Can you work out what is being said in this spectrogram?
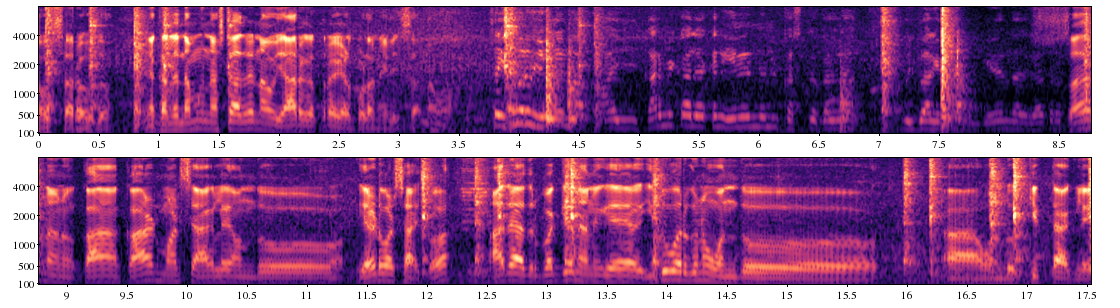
ಹೌದು ಸರ್ ಹೌದು. ಯಾಕಂದರೆ ನಮಗೆ ನಷ್ಟ ಆದರೆ ನಾವು ಯಾರ ಹತ್ರ ಹೇಳ್ಕೊಳ್ಳೋಣ ಹೇಳಿ ಸರ್ ನಾವು. ಸರ್ ಇದುವರೆಗೂ ಏನೇನು ಆ ಈ ಕಾರ್ಮಿಕ ಇಲಾಖೆ ಏನೇನು ನೀವು ಕಷ್ಟಗಳನ್ನ ಇದಾಗಿದೆ? ನಿಮ್ಗೆ ಏನೇನು ಯಾವ ಥರ ಸರ್ ನಾನು ಕಾ ಕಾರ್ಡ್ ಮಾಡಿಸಿ ಆಗಲೇ ಒಂದು ಎರಡು ವರ್ಷ ಆಯಿತು. ಆದರೆ ಅದ್ರ ಬಗ್ಗೆ ನನಗೆ ಇದುವರೆಗೂ ಒಂದು ಒಂದು ಕಿಟ್ ಆಗಲಿ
